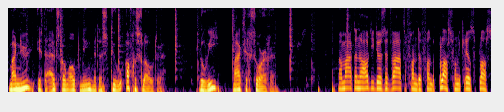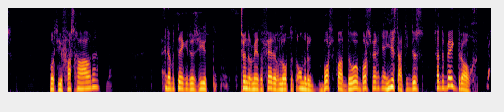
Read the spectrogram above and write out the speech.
Maar nu is de uitstroomopening met een stuw afgesloten. Louis maakt zich zorgen. Maar Maarten, nou houdt hij dus het water van de, van de plas, van de Kreelse Plas, wordt hier vastgehouden. Ja. En dat betekent dus hier 20 meter verder loopt het onder het bospad door, bosweggetje. En hier staat, hij dus, staat de beek droog. Ja.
